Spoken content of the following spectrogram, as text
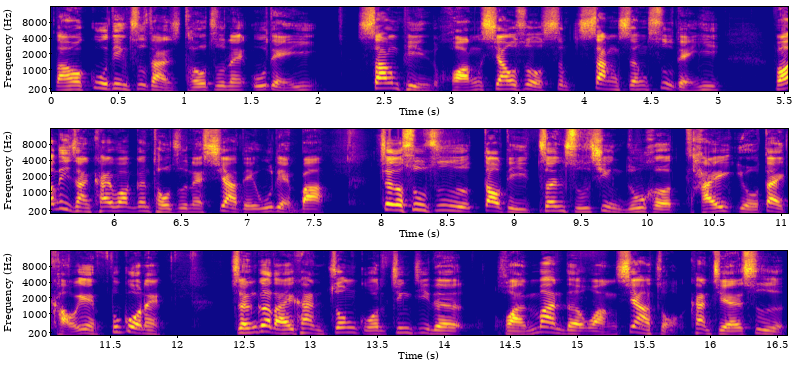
然后固定资产投资呢五点一，商品房销售是上升四点一，房地产开发跟投资呢下跌五点八，这个数字到底真实性如何还有待考验。不过呢，整个来看，中国的经济的。缓慢的往下走，看起来是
